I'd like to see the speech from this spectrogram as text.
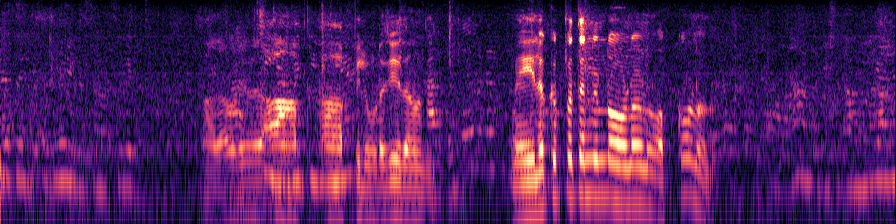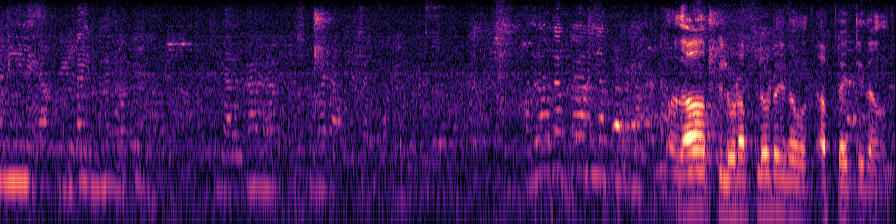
എസ് വരും അതവിടെ ആ- ആപ്പിലൂടെ ചെയ്താൽ മതി. മെയിലൊക്കെ ഇപ്പൊ തന്നെ ഉണ്ട്? ഓണാണ്. ഒക്കെ ഓണാണ് അതാണ് പക്ഷെ നമ്മളിലാണെങ്കിലേ അത്രയും ടൈമിന് ഇവിടെ പോകും എല്ലാവർക്കും അങ്ങനെ പ്രശ്നം വരാറില്ല അത് അതൊക്കെ ആണെങ്കിൽ അപ്ലോഡ് അത് ആപ്പിലൂടെ അപ്ലോഡ് ചെയ്താൽ മതി അപ്ഡേറ്റ് ചെയ്താൽ മതി.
